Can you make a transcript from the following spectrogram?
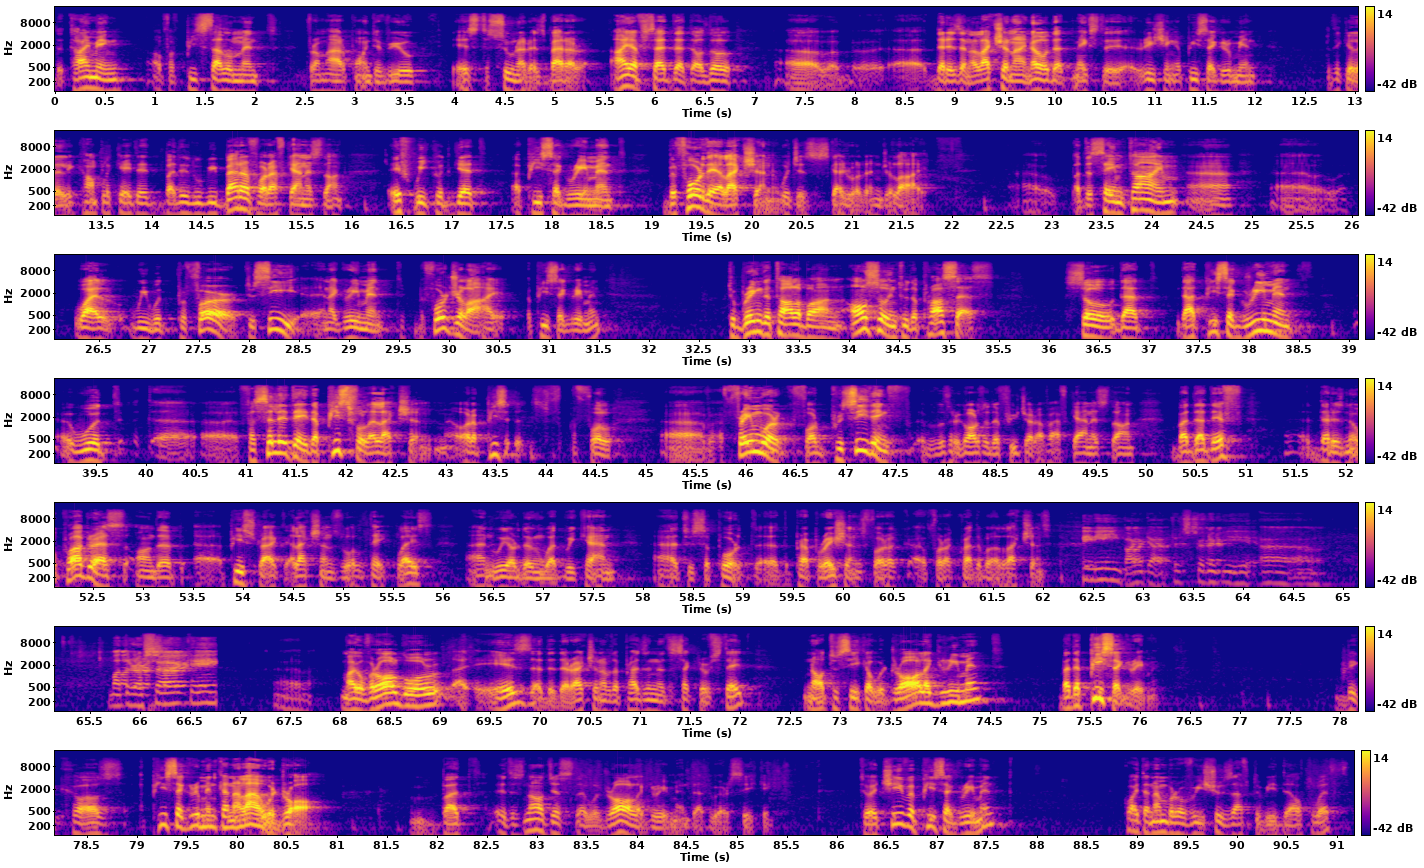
the timing of a peace settlement from our point of view is the sooner is better. I have said that although uh, uh, there is an election, I know that makes the reaching a peace agreement particularly complicated, but it would be better for Afghanistan if we could get a peace agreement before the election, which is scheduled in July. Uh, at the same time, uh, uh, while we would prefer to see an agreement before July, a peace agreement, to bring the Taliban also into the process so that that peace agreement uh, would uh, facilitate a peaceful election or a peaceful uh, framework for proceeding with regard to the future of Afghanistan, but that if there is no progress on the uh, peace track, elections will take place, and we are doing what we can uh, to support uh, the preparations for a, uh, for a credible elections. What do you mean by that? There's going to be uh, madrasa again? Uh, my overall goal is, at the direction of the President and the Secretary of State, not to seek a withdrawal agreement, but a peace agreement. Because a peace agreement can allow withdrawal. But it is not just a withdrawal agreement that we are seeking. To achieve a peace agreement, quite a number of issues have to be dealt with.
